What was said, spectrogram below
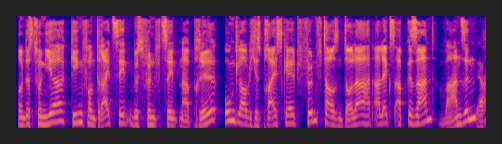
Und das Turnier ging vom 13. bis 15. April. Unglaubliches Preisgeld. 5000 Dollar hat Alex abgesahnt. Wahnsinn. Ja.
